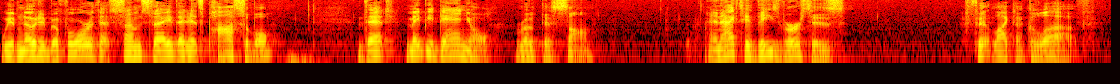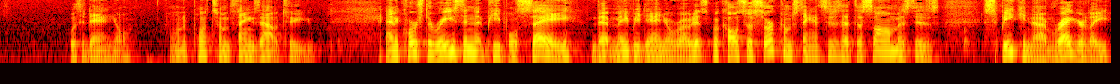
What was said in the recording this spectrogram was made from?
We have noted before that some say that it's possible that maybe Daniel wrote this psalm. And actually, these verses fit like a glove with Daniel. I want to point some things out to you. And of course, the reason that people say that maybe Daniel wrote it is because the circumstances that the psalmist is speaking of regularly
